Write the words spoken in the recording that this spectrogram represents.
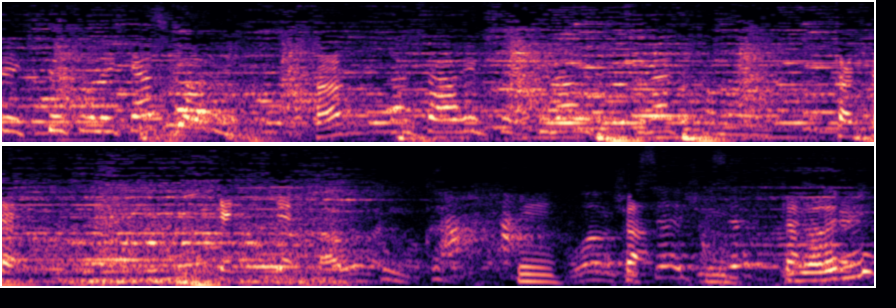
Le truc, c'est sur les quatre là. Hein Quand ça arrive sur celui-là ou sur celui-là, c'est comme Tac, tac. Tac, tac. Ouais, je sais, je sais. Tac, Une heure et demie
